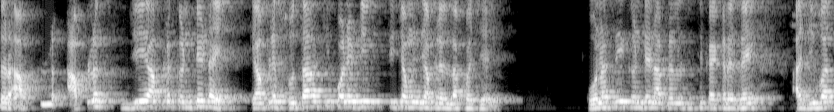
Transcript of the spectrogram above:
तर आपलं आपलं जे आपलं कंटेंट आहे ते आपल्या स्वतःची क्वालिटी तिच्यामध्ये आपल्याला दाखवायची आहे. कोणाचंही कंटेंट आपल्याला तिथे काय करायचं आहे? अजिबात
